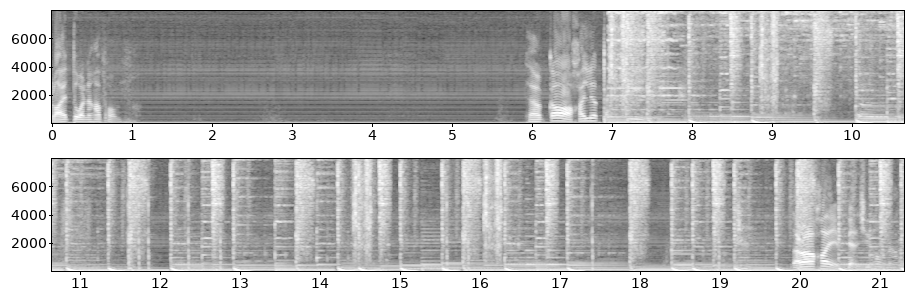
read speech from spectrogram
600 ตัวนะครับผม แล้วก็ค่อยเลือกแผนที่แล้วก็ค่อยเปลี่ยนชื่อห้องนะครับ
